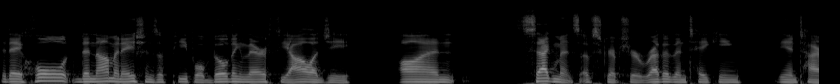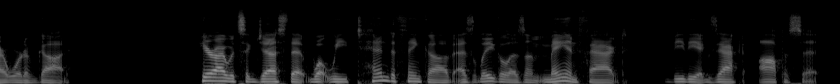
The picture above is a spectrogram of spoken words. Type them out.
today whole denominations of people building their theology on segments of Scripture rather than taking the entire Word of God. Here, I would suggest that what we tend to think of as legalism may, in fact, be the exact opposite.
